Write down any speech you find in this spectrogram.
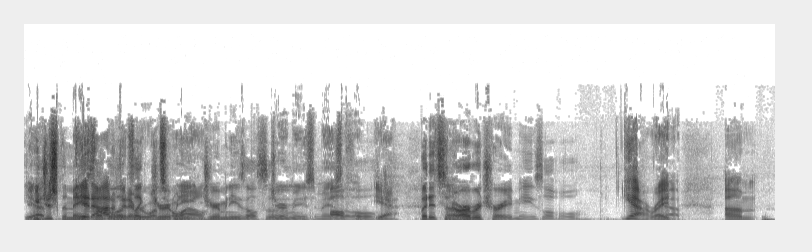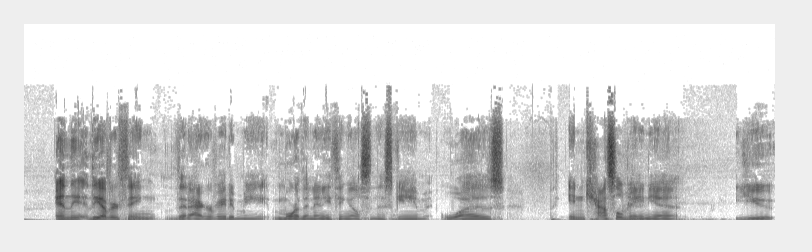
Yeah, you just the maze get out level. of it it's every like once Germany. in a while. Germany is also Germany's a maze awful. level. Yeah. but it's an Um, arbitrary maze level. Yeah, right. Yeah. Um, and the the other thing that aggravated me more than anything else in this game was in Castlevania, you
